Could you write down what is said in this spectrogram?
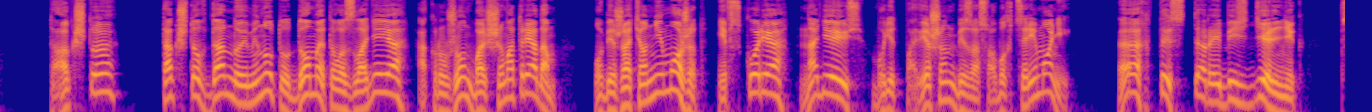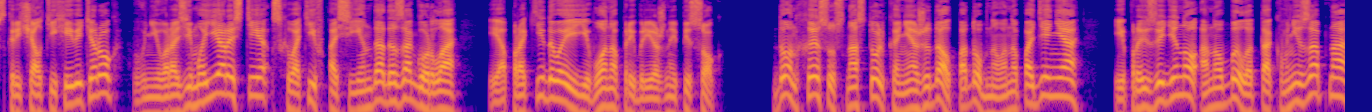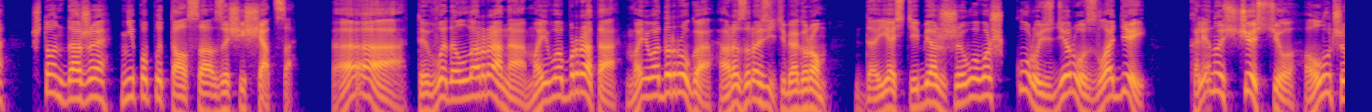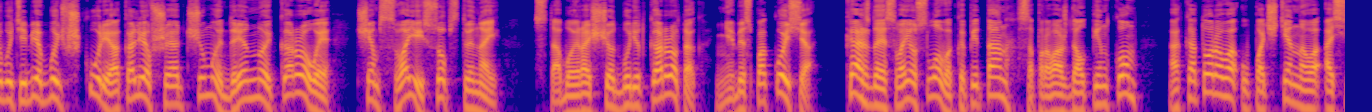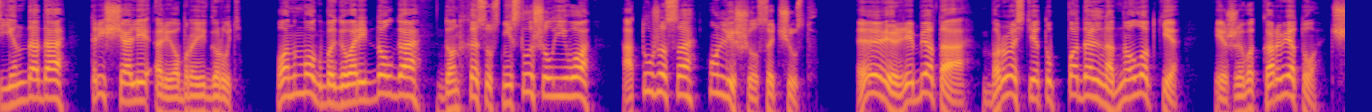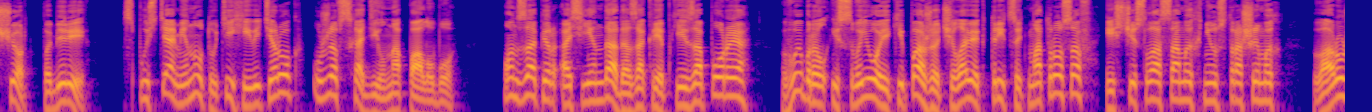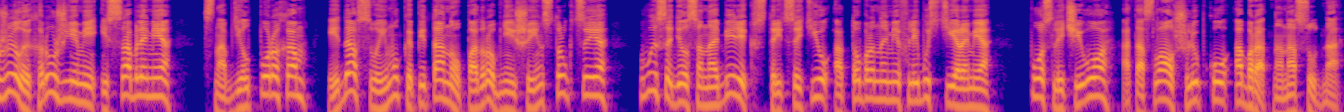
Так что? Так что в данную минуту дом этого злодея окружен большим отрядом. Убежать он не может, и вскоре, надеюсь, будет повешен без особых церемоний. — Ах ты, старый бездельник! — вскричал тихий ветерок, в невыразимой ярости схватив Осиендада за горло и опрокидывая его на прибрежный песок. Дон Хесус настолько не ожидал подобного нападения, и произведено оно было так внезапно, что он даже не попытался защищаться. — А, ты выдал Лорана, моего брата, моего друга, разрази тебя гром! Да я с тебя живого шкуру сдеру, злодей! Клянусь честью, лучше бы тебе быть в шкуре, околевшей от чумы дрянной коровы, чем своей собственной. С тобой расчет будет короток, не беспокойся. Каждое свое слово капитан сопровождал пинком, от которого у почтенного Осиендада трещали ребра и грудь. Он мог бы говорить долго, Дон Хесус не слышал его, от ужаса он лишился чувств. «Эй, ребята, бросьте эту падаль на дно лодки и живо к корвету, черт побери!» Спустя минуту тихий ветерок уже всходил на палубу. Он запер Асьендада за крепкие запоры, выбрал из своего экипажа человек 30 матросов из числа самых неустрашимых, вооружил их ружьями и саблями, снабдил порохом и, дав своему капитану подробнейшие инструкции, высадился на берег с тридцатью отобранными флебустьерами, после чего отослал шлюпку обратно на судно.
